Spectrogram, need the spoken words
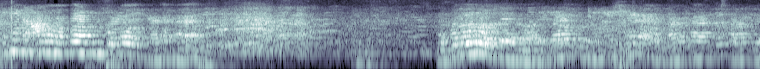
நீங்கள் நானும் வந்தேன் அப்படின்னு சொல்ல வரீங்க உங்களோட ஒரு அருமையான ஒரு நிகழ்ச்சியை கடந்த ஆண்டு கடந்த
